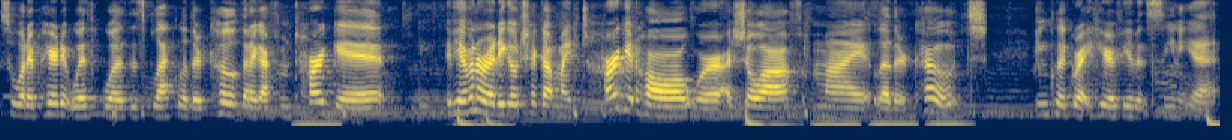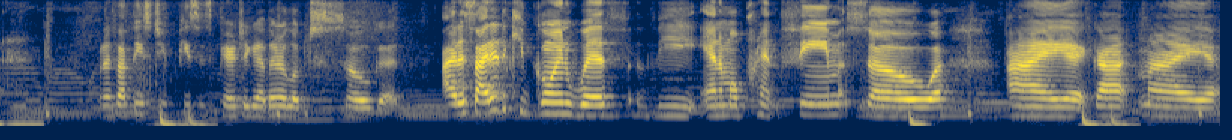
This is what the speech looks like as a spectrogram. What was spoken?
So what I paired it with was this black leather coat that I got from Target. If you haven't already, go check out my Target haul where I show off my leather coat. You can click right here if you haven't seen it yet. But I thought these two pieces paired together looked so good. I decided to keep going with the animal print theme, so I got my,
